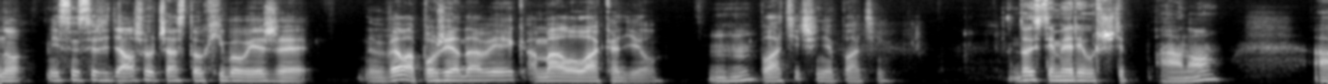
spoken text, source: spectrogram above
No, myslím si, že ďalšou častou chybou je, že veľa požiadaviek a málo lákadiel. Mm-hmm. Platí či neplatí? Do istej miery určite áno. A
